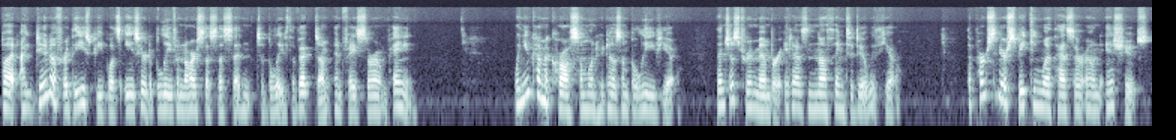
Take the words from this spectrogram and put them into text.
But I do know for these people, it's easier to believe a narcissist than to believe the victim and face their own pain. When you come across someone who doesn't believe you, then just remember it has nothing to do with you. The person you're speaking with has their own issues.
